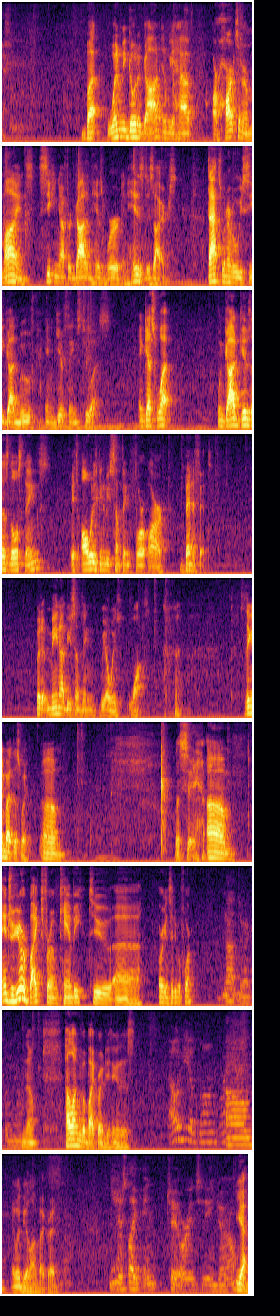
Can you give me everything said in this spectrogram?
But when we go to God and we have our hearts and our minds seeking after God and His Word and His desires, that's whenever we see God move and give things to us. And guess what? When God gives us those things, it's always going to be something for our benefit. But it may not be something we always want. so think about it this way. Um, let's see. Um, Andrew, you ever biked from Canby to uh, Oregon City before? Not directly, no. No. How long of a bike ride do you think it is? That would be a long one. Um, It would be a long bike ride. Yeah. just like into Oregon City in general. Yeah.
